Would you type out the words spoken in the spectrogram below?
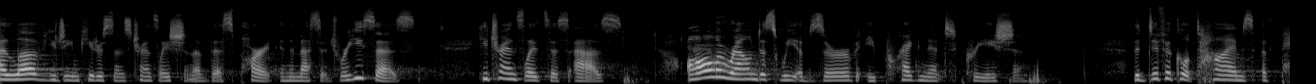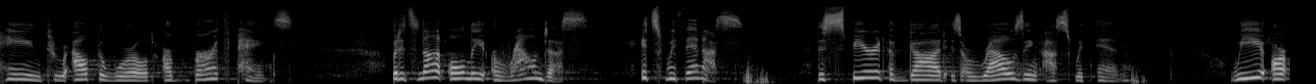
I love Eugene Peterson's translation of this part in the message, where he says, he translates this as all around us, we observe a pregnant creation. The difficult times of pain throughout the world are birth pangs. But it's not only around us, it's within us. The Spirit of God is arousing us within. We are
